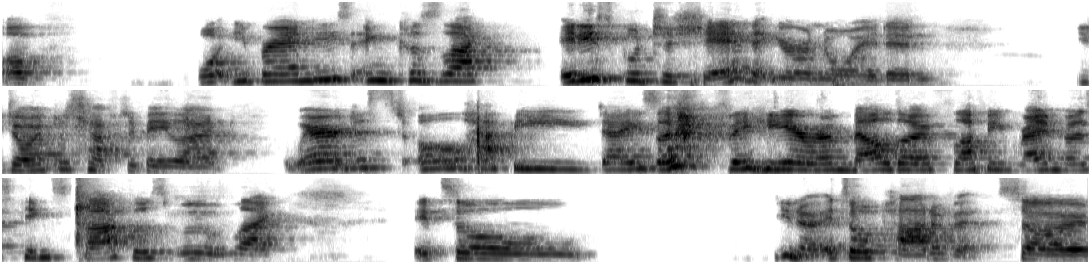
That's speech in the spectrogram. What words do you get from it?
of what your brand is and because like it is good to share that you're annoyed and you don't just have to be like we're just all happy days over here Emeldo fluffy rainbows pink sparkles woo like it's all you know it's all part of it so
